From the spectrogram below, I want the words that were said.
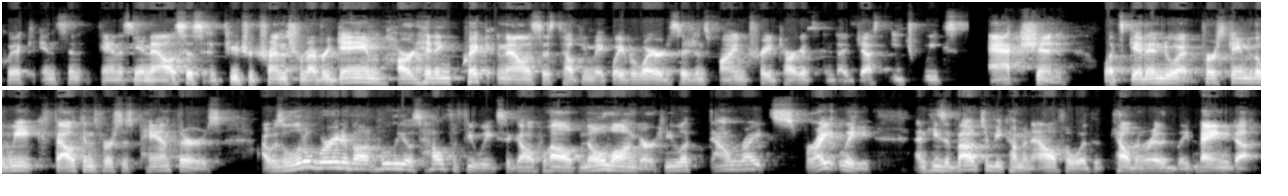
quick instant fantasy analysis and future trends from every game. Hard hitting, quick analysis to help you make waiver wire decisions, find trade targets, and digest each week's action. Let's get into it. First game of the week Falcons versus Panthers. I was a little worried about Julio's health a few weeks ago. Well, no longer. He looked downright sprightly, and he's about to become an alpha with Calvin Ridley banged up.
